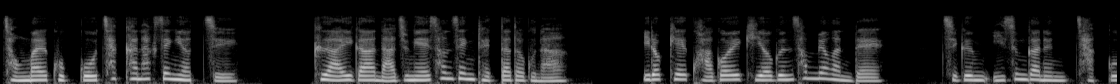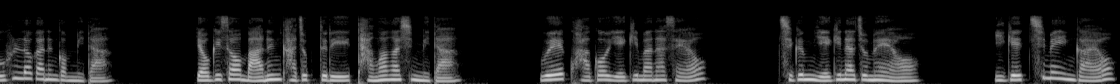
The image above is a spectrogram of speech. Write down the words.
정말 곱고 착한 학생이었지. 그 아이가 나중에 선생 됐다더구나. 이렇게 과거의 기억은 선명한데 지금 이 순간은 자꾸 흘러가는 겁니다. 여기서 많은 가족들이 당황하십니다. 왜 과거 얘기만 하세요? 지금 얘기나 좀 해요. 이게 치매인가요?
